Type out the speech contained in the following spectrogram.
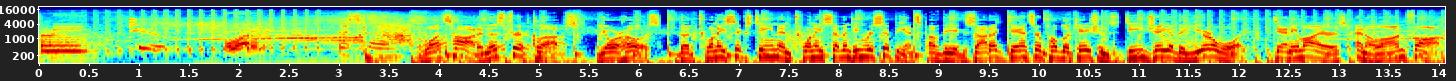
Three, two, one. Let's go. What's hot in the strip clubs? Your hosts, the 2016 and 2017 recipients of the Exotic Dancer Publications DJ of the Year Award, Danny Myers and Alon Fong.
